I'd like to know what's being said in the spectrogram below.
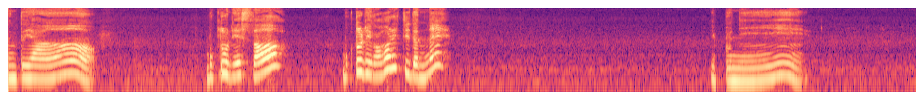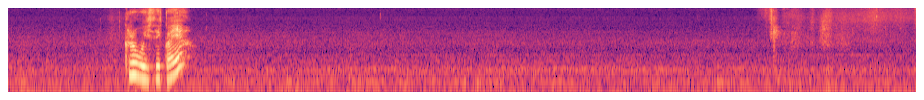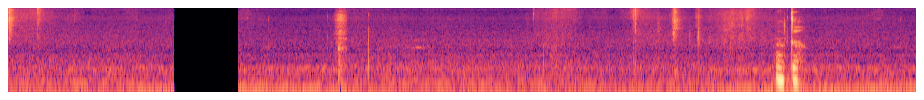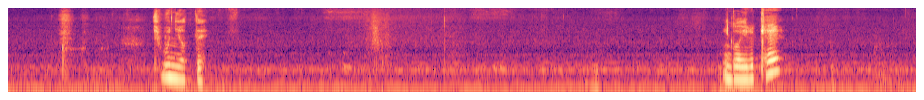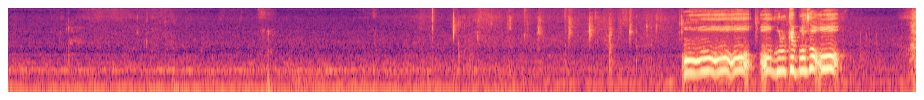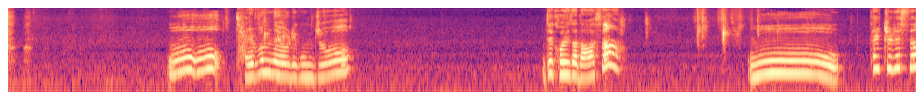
망두야 목도리 했어? 목도리가 허리띠 됐네? 이쁘니 그러고 있을 거야? 망두 기분이 어때? 이거 이렇게? 오오오오오 그렇게 벗어? 오 오오 잘 붙네 우리 공주 이제 거의 다 나왔어? 오 탈출했어?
